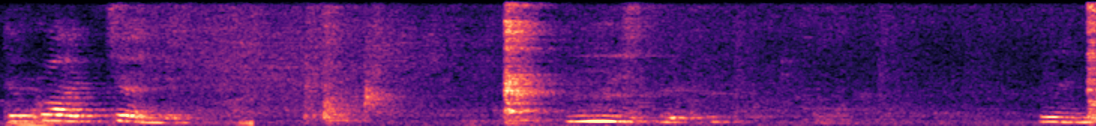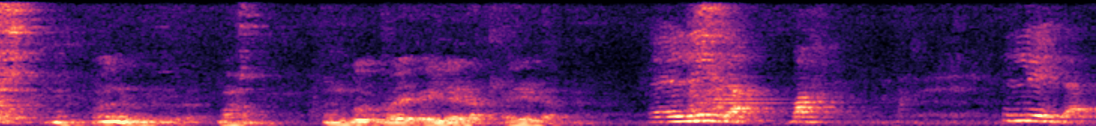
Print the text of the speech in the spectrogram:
ഇത് കുറച്ചുണ്ട്. ഉം. ഉം. നമുക്ക് ഇലയിടാം ഇലയിടാം എലിയിടാം. വാ. എലിയിടാം.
